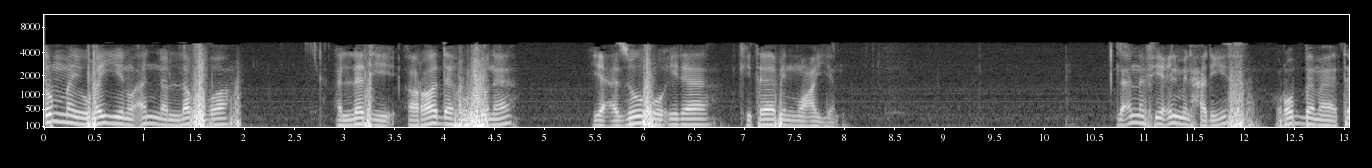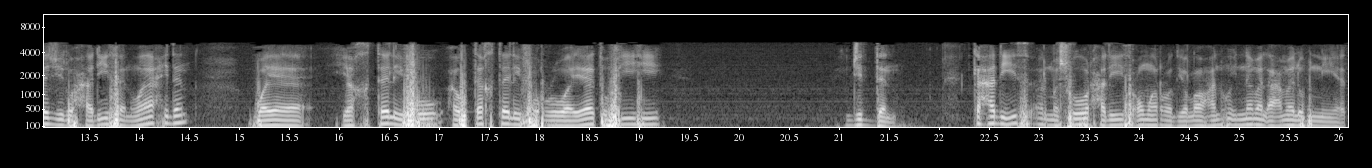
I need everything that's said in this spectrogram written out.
ثم يبين أن اللفظ الذي أراده هنا يعزوه إلى كتاب معين. لأن في علم الحديث ربما تجد حديثا واحدا ويختلف أو تختلف الروايات فيه جدا. كحديث المشهور حديث عمر رضي الله عنه إنما الأعمال بالنيات.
